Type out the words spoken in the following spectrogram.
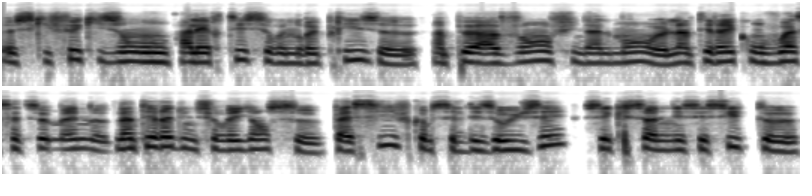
euh, ce qui fait qu'ils ont alerté sur une reprise euh, un peu avant finalement l'intérêt qu'on voit cette semaine. L'intérêt d'une surveillance passive comme celle des eaux usées, c'est que ça nécessite de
